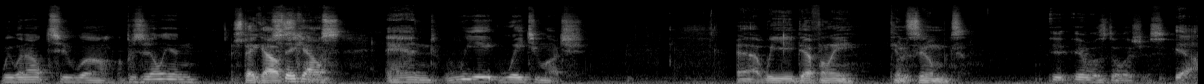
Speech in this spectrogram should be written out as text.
We went out to uh, a Brazilian Steakhouse. steakhouse, and we ate way too much. Uh, we definitely consumed. It, it was delicious. Yeah.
